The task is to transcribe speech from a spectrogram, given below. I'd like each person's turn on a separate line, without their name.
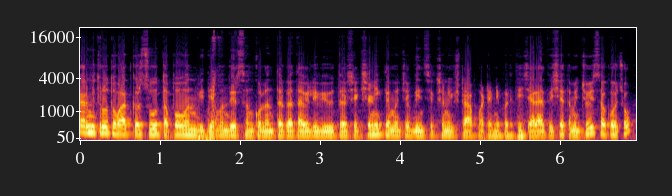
ચાર મિત્રો, તો વાત કરશું તપોવન વિદ્યા મંદિર સંકુલ અંતર્ગત આવેલી વિવિધ શૈક્ષણિક તેમજ બિન શૈક્ષણિક સ્ટાફ માટેની ભરતી જાહેરાત વિશે તમે જોઈ શકો છો.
